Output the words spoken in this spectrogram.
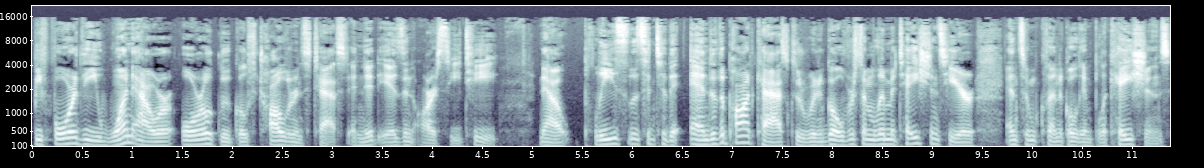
Before the One Hour Oral Glucose Tolerance Test, and it is an RCT. Now, please listen to the end of the podcast because we're going to go over some limitations here and some clinical implications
